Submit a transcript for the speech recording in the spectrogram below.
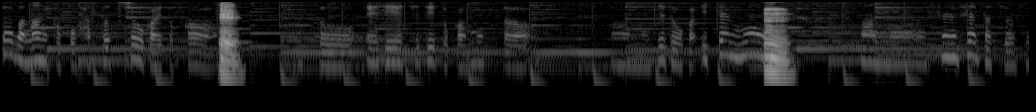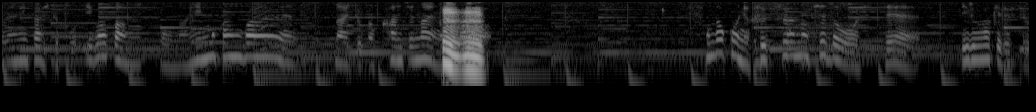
例えば何かこう発達障害とか、えあと ADHD とか持ったあの児童がいても、え。うん。あの先生たちはそれに対してこう違和感を何も考えないというか感じないのが、うんうんその子に普通の指導をしているわけですよ。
